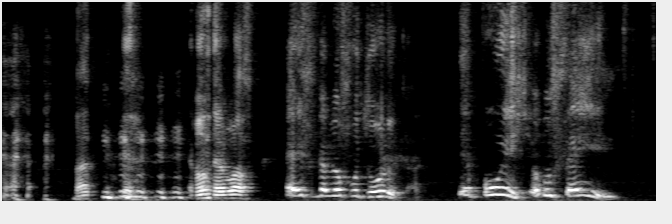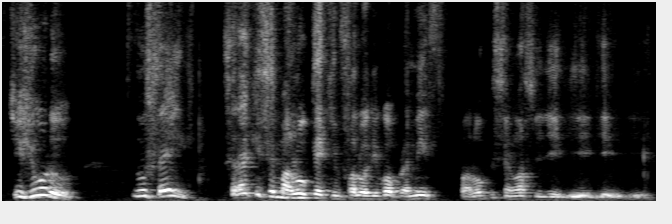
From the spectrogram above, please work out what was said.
Tá? É um negócio. É isso que é meu futuro, cara. Depois, eu não sei, te juro, não sei. Será que esse maluco aí que falou, ligou para mim, falou que esse negócio de, de, de,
